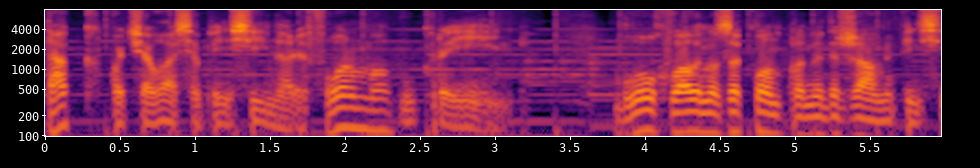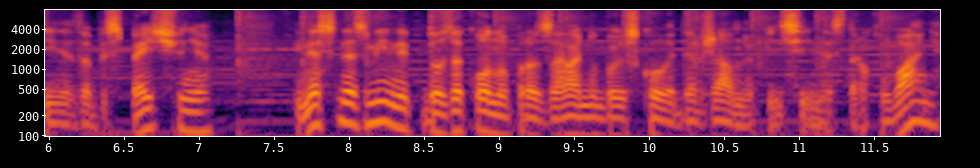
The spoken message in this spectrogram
Так почалася пенсійна реформа в Україні. Було ухвалено закон про недержавне пенсійне забезпечення, внесено зміни до закону про загальнообов'язкове державне пенсійне страхування,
